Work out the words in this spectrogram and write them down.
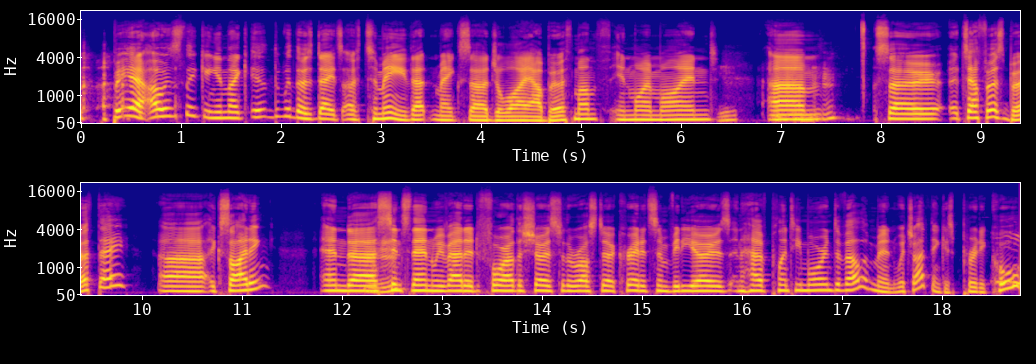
But yeah, I was thinking, and like it, with those dates, uh, to me that makes uh, July our birth month in my mind. Um, mhm. so it's our first birthday. Uh, exciting. And uh, Mhm. since then, we've added four other shows to the roster, created some videos, and have plenty more in development, which I think is pretty cool.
